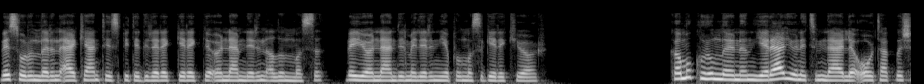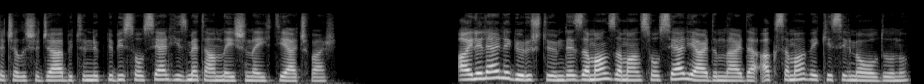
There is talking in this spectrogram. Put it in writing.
ve sorunların erken tespit edilerek gerekli önlemlerin alınması ve yönlendirmelerin yapılması gerekiyor. Kamu kurumlarının yerel yönetimlerle ortaklaşa çalışacağı bütünlüklü bir sosyal hizmet anlayışına ihtiyaç var. Ailelerle görüştüğümde zaman zaman sosyal yardımlarda aksama ve kesilme olduğunu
